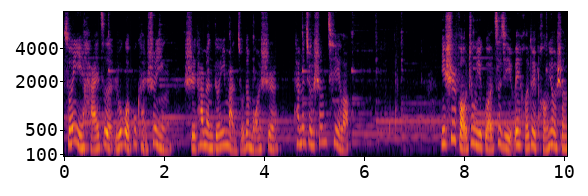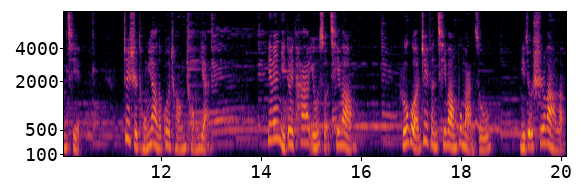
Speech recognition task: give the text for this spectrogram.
所以，孩子如果不肯顺应使他们得以满足的模式，他们就生气了。你是否注意过自己为何对朋友生气？这是同样的过程重演，因为你对他有所期望。如果这份期望不满足，你就失望了。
